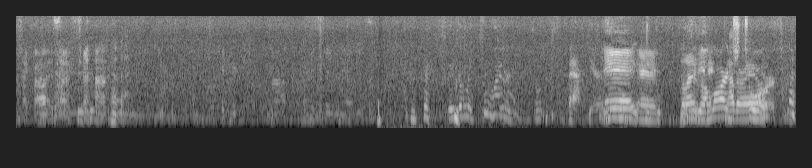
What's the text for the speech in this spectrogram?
to take my eyes There's only 200 back there. Yeah, yeah. Well, This is that'd be a large tour.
